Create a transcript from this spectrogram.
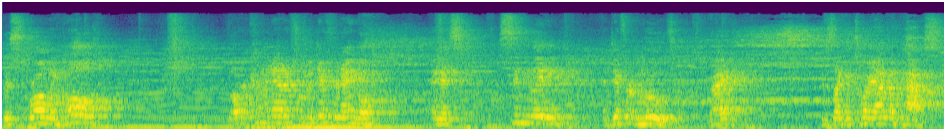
the sprawling hold, but we're coming at it from a different angle and it's simulating a different move, right? Just like a Toreando pass.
